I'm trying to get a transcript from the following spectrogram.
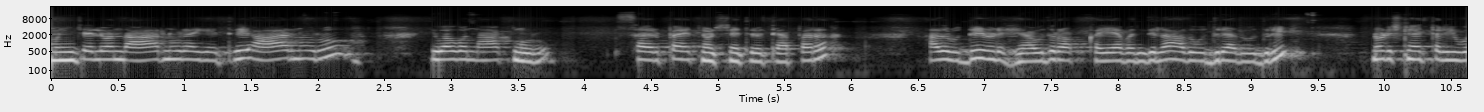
ಮುಂಜಾನೆ ಒಂದು ಆರುನೂರು ಆಗೈತೆ ರೀ ಆರುನೂರು, ಇವಾಗ ಒಂದು ನಾಲ್ಕುನೂರು ಸಾವಿರ ರೂಪಾಯಿ ಆಯ್ತು ನೋಡಿ ಸ್ನೇಹಿತರೆ ವ್ಯಾಪಾರ. ಆದ್ರೆ ಉದ್ರಿ ನೋಡಿ, ಯಾವುದು ರೊಕ್ಕ ಕೈಯ ಬಂದಿಲ್ಲ, ಅದು ಉದ್ರಿ ಅದು ಉದ್ರಿ. ನೋಡಿ ಸ್ನೇಹಿತರೆ, ಇವು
